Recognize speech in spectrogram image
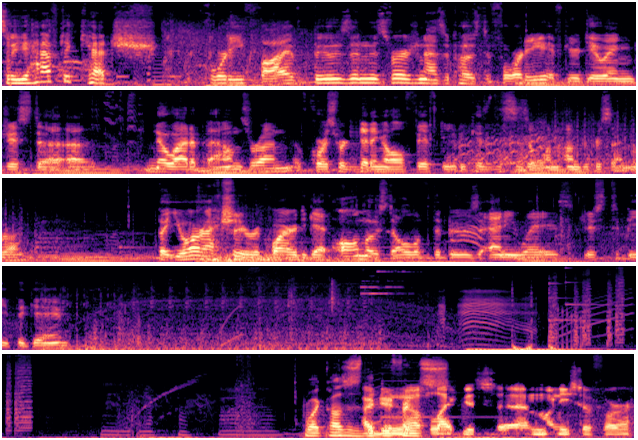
So you have to catch 45 boos in this version as opposed to 40 if you're doing just a, a no out of bounds run. Of course, we're getting all 50 because this is a 100% run. But you are actually required to get almost all of the boos anyways, just to beat the game. What causes the I do not like this uh, money so far.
